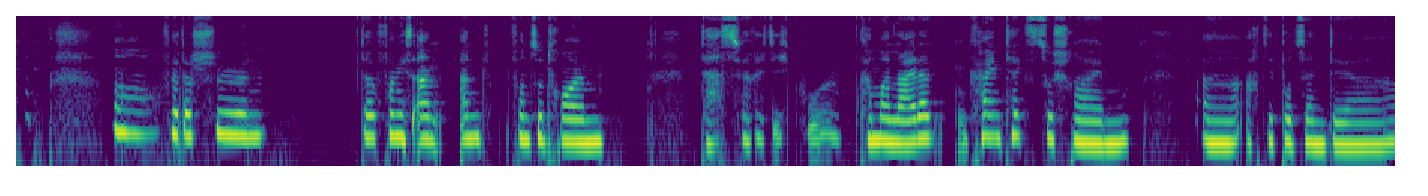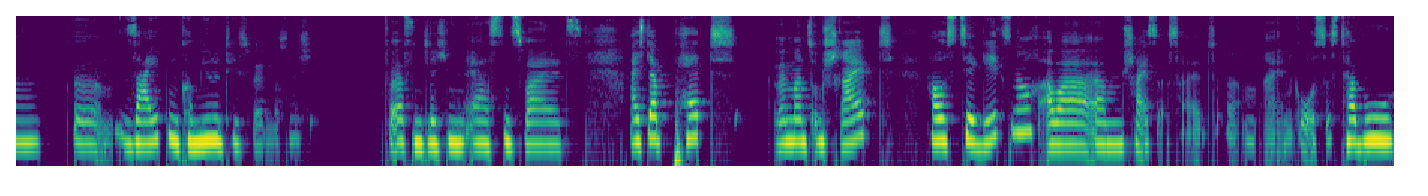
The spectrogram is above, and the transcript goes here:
oh wäre das schön. Da fange ich an, an von zu träumen. Das wäre richtig cool. Kann man leider keinen Text zu schreiben. Äh, 80% der äh, Seiten, Communities würden das nicht veröffentlichen. Erstens, weil es, ah, ich glaube, Pet, wenn man es umschreibt, Haustier geht's noch, aber ähm, Scheiße ist halt ähm, ein großes Tabu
